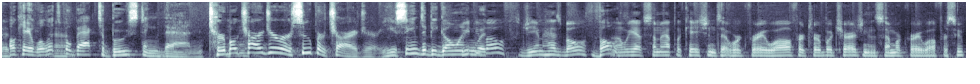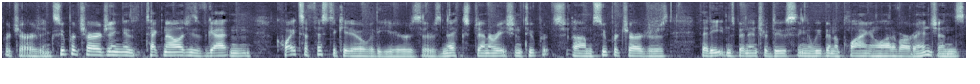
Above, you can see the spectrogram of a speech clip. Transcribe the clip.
Okay, well, let's Yeah. go back to boosting then. Turbocharger or supercharger? You seem to be going We do with both. GM has both. Both. Uh, we have some applications that work very well for turbocharging, and some work very well for supercharging. Supercharging is, technologies have gotten quite sophisticated over the years. There's next generation super, um, superchargers that Eaton's been introducing, and we've been applying in a lot of our engines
